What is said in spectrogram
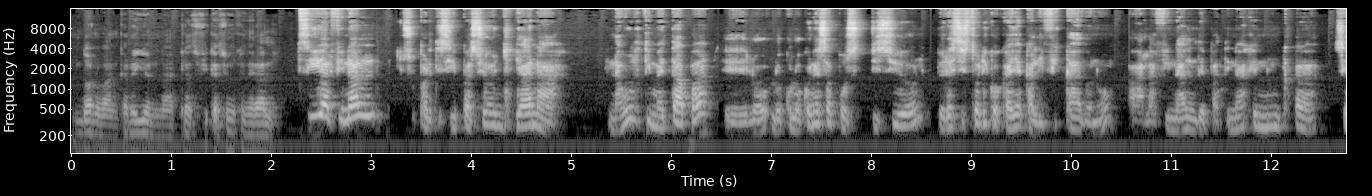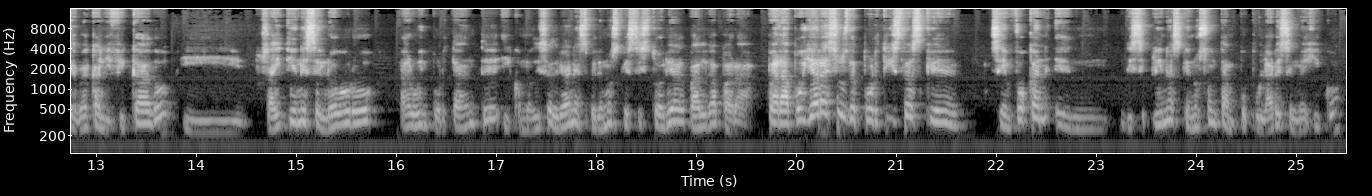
Donovan Carrillo en la clasificación general. Sí, al final su participación ya en la, última etapa eh, lo, colocó en esa posición, pero es histórico que haya calificado, ¿no? A la final de patinaje nunca se había calificado y pues ahí tienes el logro algo importante y como dice Adrián, esperemos que esta historia valga para, para apoyar a esos deportistas que se enfocan en disciplinas que no son tan populares en México,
